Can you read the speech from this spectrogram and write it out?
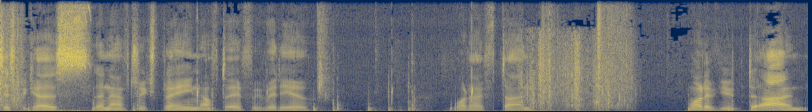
just because then I have to explain after every video what I've done. What have you done?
